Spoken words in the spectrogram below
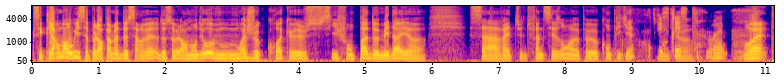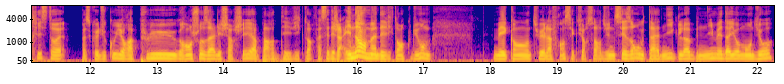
c'est clairement oui, ça peut leur permettre de, sauver leurs mondiaux. Moi, je crois que s'ils font pas de médaille, euh, ça va être une fin de saison un peu compliquée. Triste, Donc, triste. Ouais. Ouais, triste, ouais. Parce que du coup, il y aura plus grand chose à aller chercher à part des victoires. Enfin, c'est déjà énorme, hein, des victoires en Coupe du Monde. Mais quand tu es la France et que tu ressors d'une saison où t'as ni globe ni médaille aux mondiaux,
